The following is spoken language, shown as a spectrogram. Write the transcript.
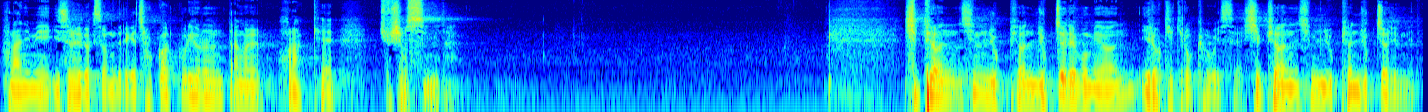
하나님이 이스라엘 백성들에게 적과 꿀이 흐르는 땅을 허락해 주셨습니다. 시편 16편 6절에 보면 이렇게 기록하고 있어요. 시편 16편 6절입니다.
